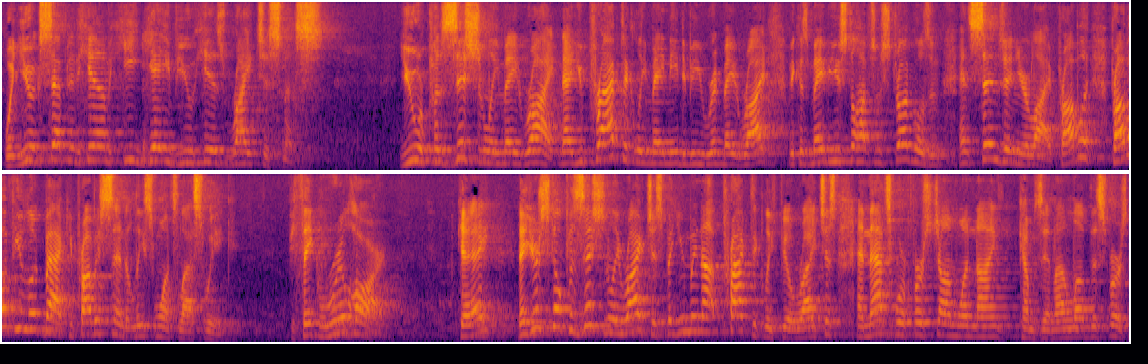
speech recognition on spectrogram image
When you accepted Him, He gave you His righteousness. You were positionally made right. Now, you practically may need to be made right because maybe you still have some struggles and, and sins in your life. Probably, probably, if you look back, you probably sinned at least once last week. If you think real hard, okay? Now, you're still positionally righteous, but you may not practically feel righteous. And that's where 1 John 1 9 comes in. I love this verse.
